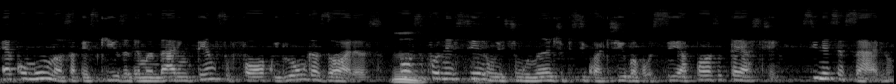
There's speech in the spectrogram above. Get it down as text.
É comum nossa pesquisa demandar intenso foco e longas horas. Hum. Posso fornecer um estimulante psicoativo a você após o teste, se necessário.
